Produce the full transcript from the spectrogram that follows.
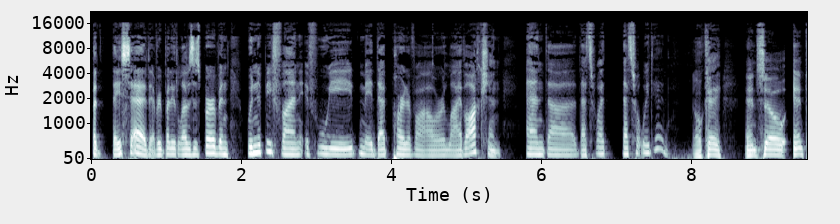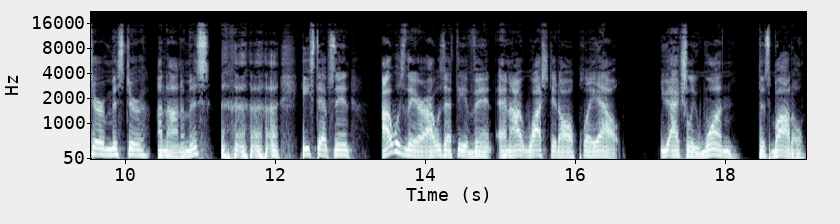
but they said everybody loves this bourbon. Wouldn't it be fun if we made that part of our live auction? And uh, that's what that's what we did. Okay, and so enter Mister Anonymous. he steps in. I was there. I was at the event, and I watched it all play out. You actually won this bottle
